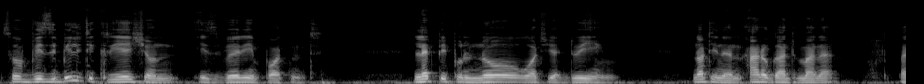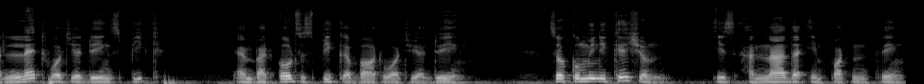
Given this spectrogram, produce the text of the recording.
So visibility creation is very important. Let people know what you are doing, not in an arrogant manner, but let what you are doing speak, and but also speak about what you are doing. So communication is another important thing.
